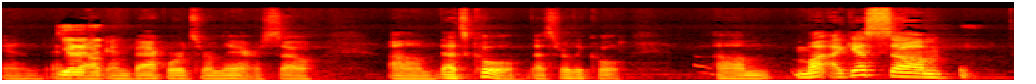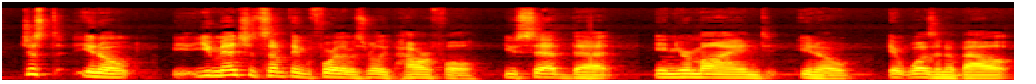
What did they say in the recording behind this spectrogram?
and and, Yeah. back, and backwards from there. So um, that's cool. That's really cool. Um, my, I guess um, just you know you mentioned something before that was really powerful. You said that in your mind, you know, it wasn't about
